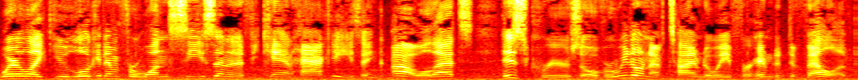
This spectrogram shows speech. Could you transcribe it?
where like you look at him for one season and if he can't hack it, you think, oh well, that's his career's over. We don't have time to wait for him to develop.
